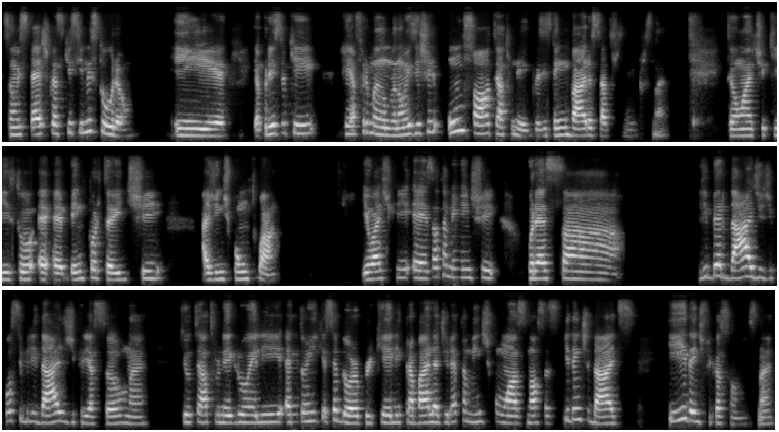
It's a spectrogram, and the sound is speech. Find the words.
São estéticas que se misturam. E, é por isso que, reafirmando, não existe um só teatro negro, existem vários teatros negros, né? Então, acho que isso é, é bem importante a gente pontuar. Eu acho que é exatamente por essa liberdade de possibilidade de criação, né, que o teatro negro ele é tão enriquecedor, porque ele trabalha diretamente com as nossas identidades e identificações, né?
